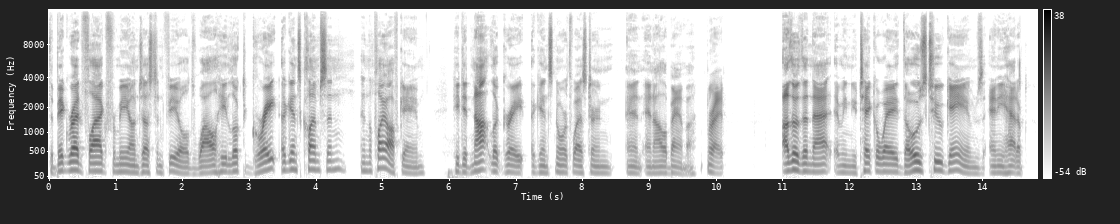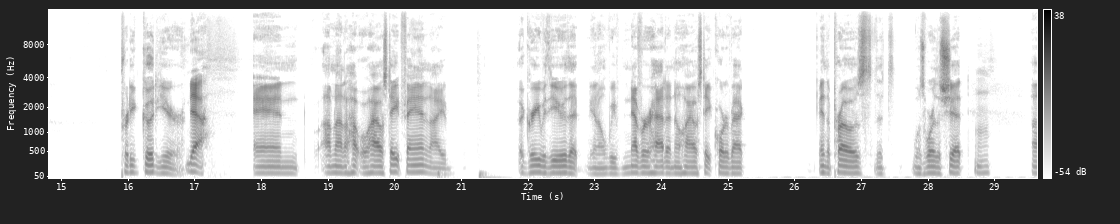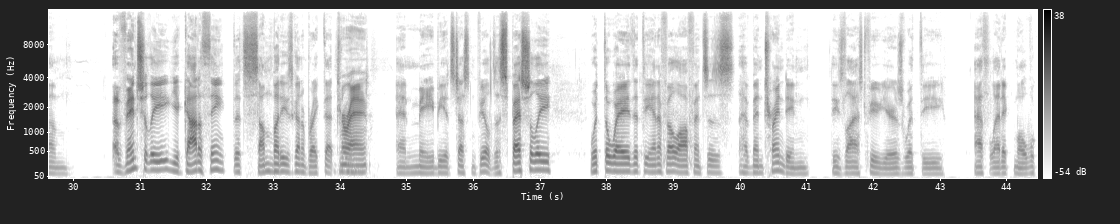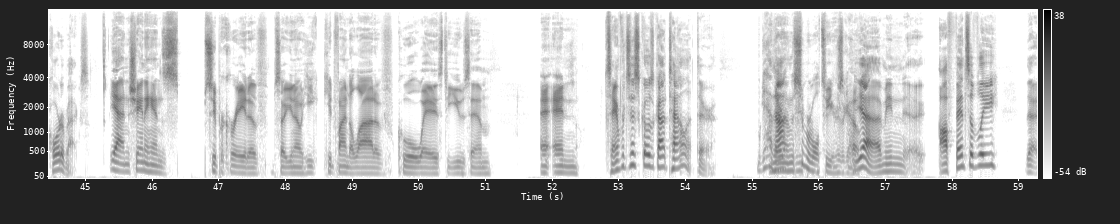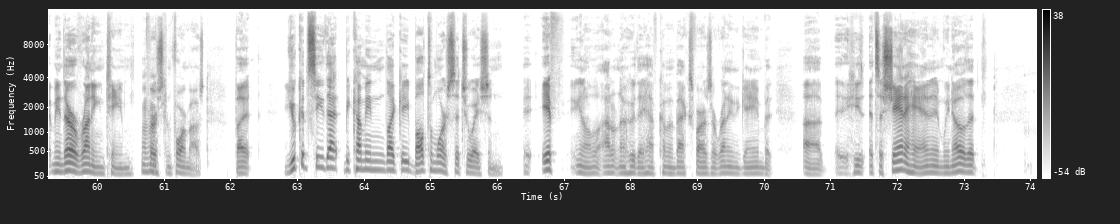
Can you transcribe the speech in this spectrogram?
The big red flag for me on Justin Fields, while he looked great against Clemson in the playoff game, he did not look great against Northwestern and, and Alabama. right Other than that, I mean, you take away those two games, and he had a pretty good year. yeah and I'm not a Ohio- State fan, and I agree with you that you know we've never had an Ohio State quarterback in the pros that was worth a shit. Mm Mhm. Um, eventually, you got to think that somebody's going to break that trend, right and maybe it's Justin Fields, especially with the way that the NFL offenses have been trending these last few years with the athletic mobile quarterbacks. yeah and shanahan's super creative so you know he he'd find a lot of cool ways to use him and, and San Francisco's got talent there. yeah they Not- in the super bowl two years ago Yeah, I mean, uh, offensively, I mean they're a running team Mhm. first and foremost, but you could see that becoming like a Baltimore situation if you know. I don't know who they have coming back as far as they're running the game, but uh, he's it's a Shanahan, and we know that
